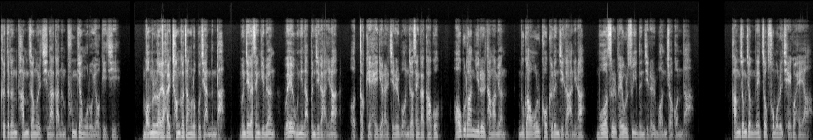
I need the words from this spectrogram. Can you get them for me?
그들은 감정을 지나가는 풍경으로 여기지 머물러야 할 정거장으로 보지 않는다. 문제가 생기면 왜 운이 나쁜지가 아니라 어떻게 해결할지를 먼저 생각하고 억울한 일을 당하면 누가 옳고 그른지가 아니라 무엇을 배울 수 있는지를 먼저 본다. 감정적 내적 소모를 제거해야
